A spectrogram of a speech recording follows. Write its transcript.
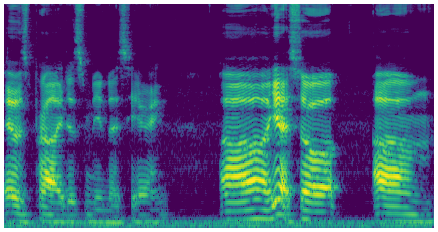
It was probably just me mishearing. Uh, yeah. So, um,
